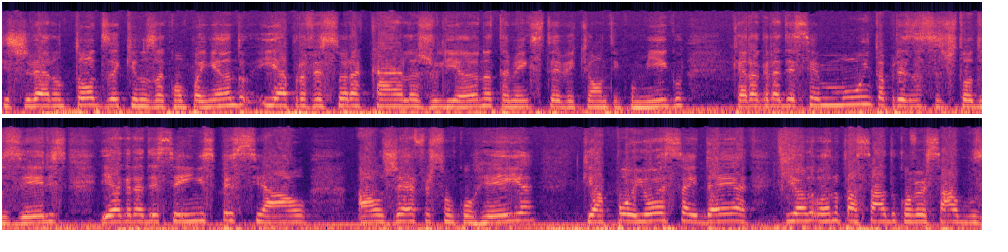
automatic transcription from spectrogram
que estiveram todos aqui nos acompanhando, e a professora Carla Juliana, também que esteve aqui ontem comigo, Quero agradecer muito a presença de todos eles e agradecer em especial ao Jefferson Correia, que apoiou essa ideia que ano passado conversávamos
